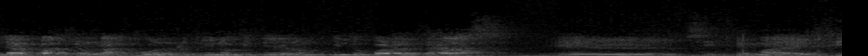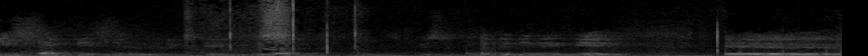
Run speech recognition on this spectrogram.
la Patronac, bueno, lo tuvieron que tirar un poquito para atrás, el sistema de FISA, que es el que, que, que tiene que eh,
